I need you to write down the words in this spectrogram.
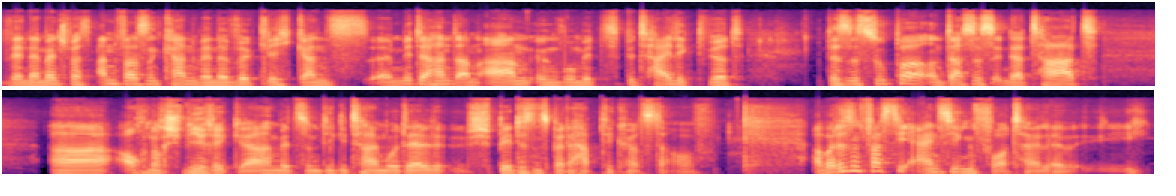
wenn der Mensch was anfassen kann, wenn er wirklich ganz äh, mit der Hand am Arm irgendwo mit beteiligt wird. Das ist super und das ist in der Tat äh, auch noch schwierig, ja, mit so einem digitalen Modell. Spätestens bei der Haptik hört es da auf. Aber das sind fast die einzigen Vorteile. Ich,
